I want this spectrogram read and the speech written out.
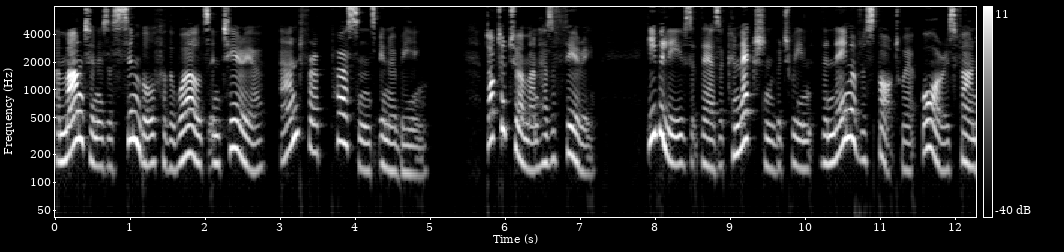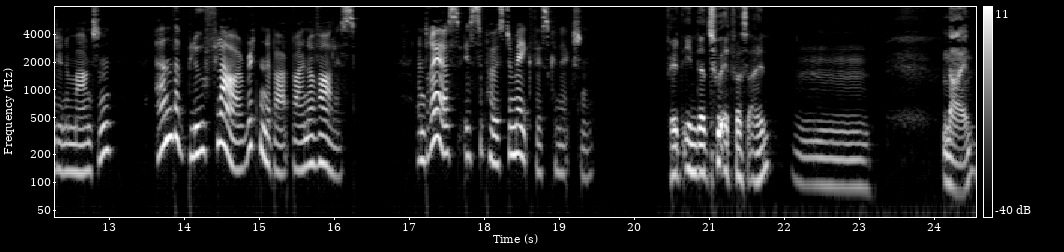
a mountain is a symbol for the world's interior and for a person's inner being. Dr. Thurman has a theory. He believes that there's a connection between the name of the spot where ore is found in a mountain and the blue flower written about by Novalis. Andreas is supposed to make this connection. Fällt Ihnen dazu etwas ein? Hm, nein.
